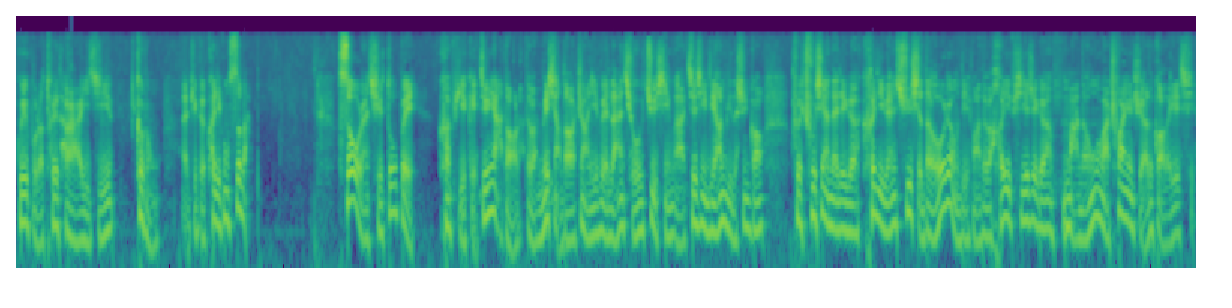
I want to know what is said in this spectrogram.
硅谷的推特啊以及各种呃这个科技公司吧，所有人其实都被。科比给惊讶到了，对吧？没想到这样一位篮球巨星啊，接近两米的身高，会出现在这个科技园区写字楼这种地方，对吧？和一批这个码农啊、创业者都搞在一起。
